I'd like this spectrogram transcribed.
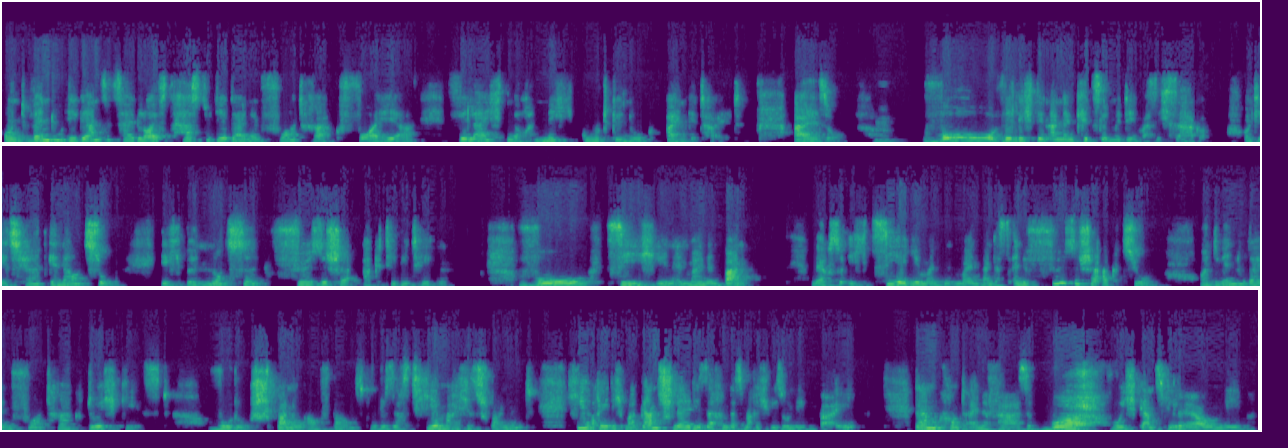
Und wenn du die ganze Zeit läufst, hast du dir deinen Vortrag vorher vielleicht noch nicht gut genug eingeteilt. Also, mhm wo will ich den anderen kitzeln mit dem, was ich sage? Und jetzt hört genau zu. Ich benutze physische Aktivitäten. Wo ziehe ich ihn in meinen Bann? Merkst du, ich ziehe jemanden in meinen Bann. Das ist eine physische Aktion. Und wenn du deinen Vortrag durchgehst, wo du Spannung aufbaust, wo du sagst, hier mache ich es spannend, hier rede ich mal ganz schnell die Sachen, das mache ich wie so nebenbei. Dann kommt eine Phase, boah, wo ich ganz viel Raum nehme.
